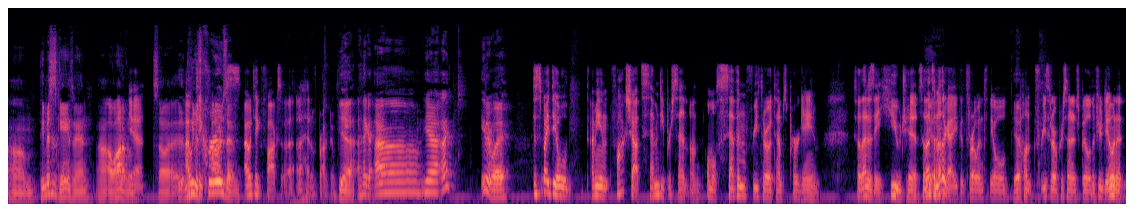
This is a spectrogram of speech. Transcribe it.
Um, he misses games, man. Uh, a lot of them. Yeah. So uh, I he was cruising. Fox. I would take Fox uh, ahead of Brogdon. Yeah, I think. Uh, yeah. I either way. Despite the old, I mean, Fox shot seventy percent on almost seven free throw attempts per game. So that is a huge hit. So that's Yeah. another guy you could throw into the old Yep. punt free throw percentage build if you're doing it.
